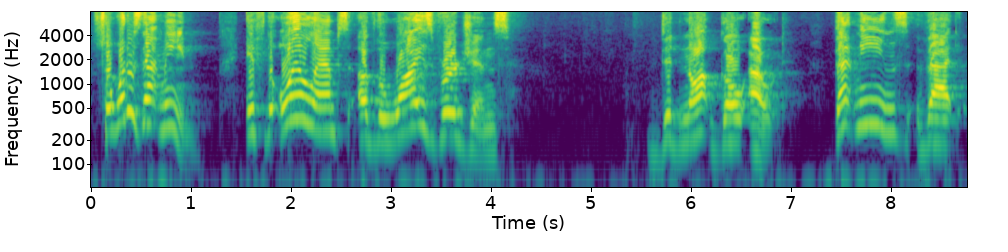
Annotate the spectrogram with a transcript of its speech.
so what does that mean if the oil lamps of the wise virgins did not go out. That means that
